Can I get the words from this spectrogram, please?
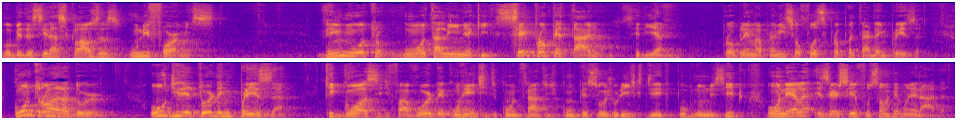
obedecer às cláusulas uniformes. Vem um outro, uma outra linha aqui. Ser proprietário seria problema para mim se eu fosse proprietário da empresa. Controlador ou diretor da empresa que goze de favor decorrente de contrato de, com pessoa jurídica de direito público no município ou nela exercer função remunerada.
